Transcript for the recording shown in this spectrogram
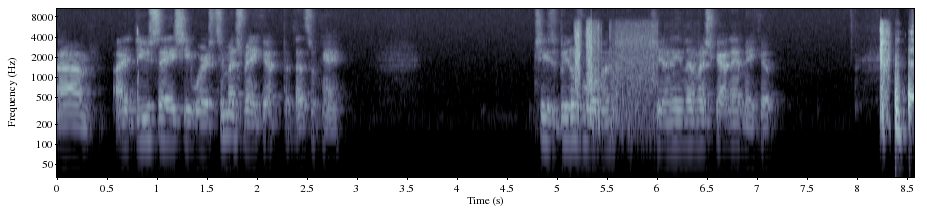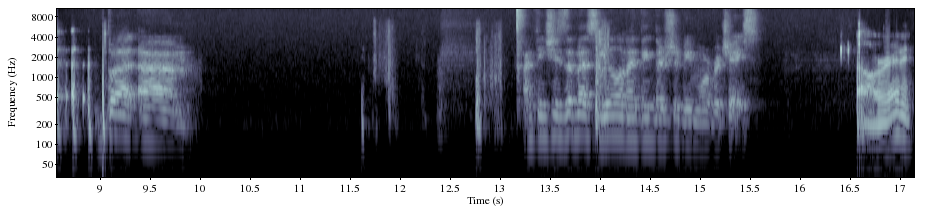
um, I do say she wears too much makeup, but that's okay. She's a beautiful woman. She don't need that much goddamn makeup. but um, I think she's the best heel, and I think there should be more of a chase. Alrighty.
